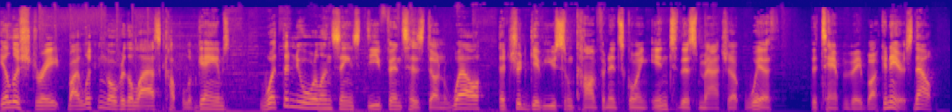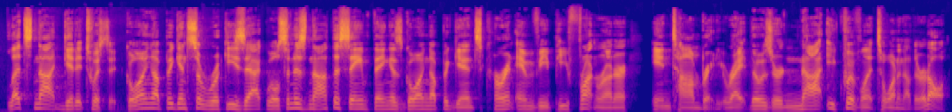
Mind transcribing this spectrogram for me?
illustrate by looking over the last couple of games what the New Orleans Saints defense has done well that should give you some confidence going into this matchup with the Tampa Bay Buccaneers. Now, let's not get it twisted. Going up against a rookie Zach Wilson is not the same thing as going up against current MVP frontrunner in Tom Brady, right? Those are not equivalent to one another at all.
